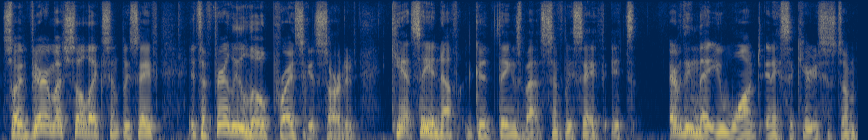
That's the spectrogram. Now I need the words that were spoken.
So I very much so like SimpliSafe. It's a fairly low price to get started. Can't say enough good things about SimpliSafe. It's everything that you want in a security system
